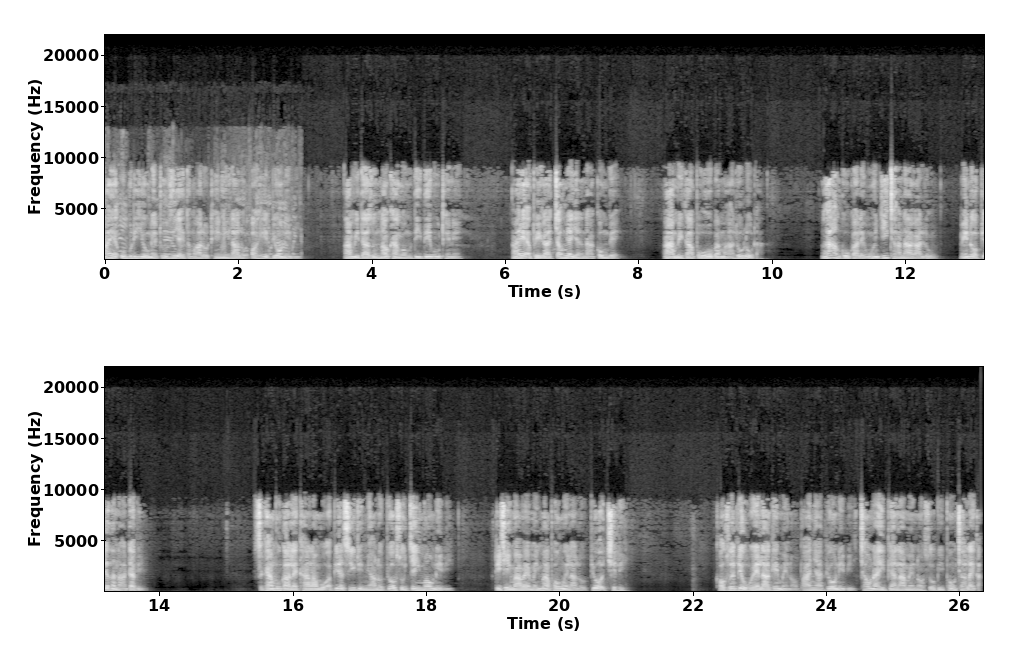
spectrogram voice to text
ငါရဲ့ဥပဒေယုံနဲ့ဒူးစီရိုက်သမားလို့ထင်နေလားလို့အော်ဟစ်ပြောနေပြီငါမိသားစုနောက်ခံကိုမတိသေးဘူးထင်နေငါရဲ့အဖေကကြောက်မြတ်ရတနာကုန်တယ်ငါအမေကဘိုးဘိုးဘန်းမအလို့လို့တာငါအကိုကလည်းဝင်ကြီးဌာနကလူမင်းတို့ပြဿနာတက်ပြီစကန်းဘူးကလည်းခန်းလောင်ကိုအပြက်စီးတွေများလို့ပြောဆိုကြိမ်းမောင်းနေပြီဒီချိန်မှာပဲမိမဖုံးဝင်လာလို့ပြော့ချစ်လီ ခောက်ဆွဲပြုတ်ဝဲလာခဲ့မယ်နော်ဘာညာပြောနေပြီ6နာရီပြန်လာမယ်နော်ဆိုပြီးဖုံးချလိုက်က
